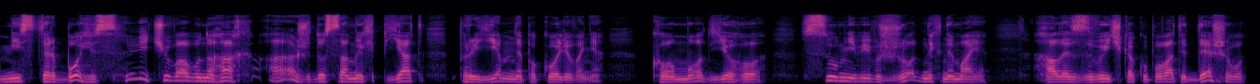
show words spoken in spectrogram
Містер Богіс відчував у ногах аж до самих п'ят приємне поколювання. Комод його, сумнівів жодних немає. Але звичка купувати дешево,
